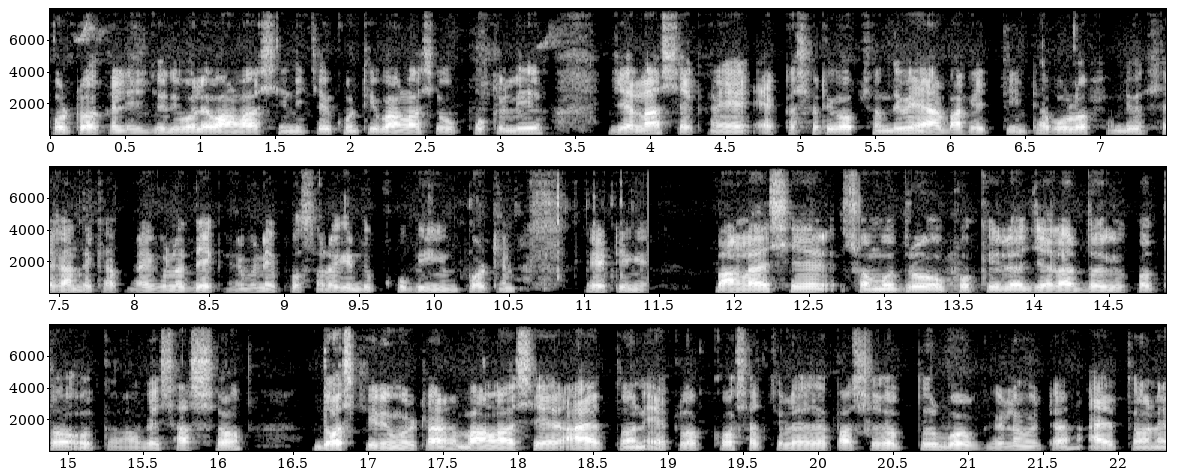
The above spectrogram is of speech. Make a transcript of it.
পটুয়াখালী। যদি বলে বাংলাদেশের নিচের কোনটি বাংলাদেশের উপকূলীয় জেলা, সেখানে একটা সঠিক অপশন দেবে আর বাকি তিনটা ভুল অপশন দেবে, সেখান থেকে আপনারা এগুলো দেখে নেবেন। এই প্রশ্নটা কিন্তু খুবই ইম্পর্টেন্ট রেটিংয়ে বাংলাদেশের সমুদ্র উপকূলীয় জেলার দৈর্ঘ্য কত? উত্তর হবে সাতশো দশ কিলোমিটার। বাংলাদেশের আয়তন এক লক্ষ সাতচল্লিশ হাজার পাঁচশো সত্তর বর্গ কিলোমিটার। আয়তনে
